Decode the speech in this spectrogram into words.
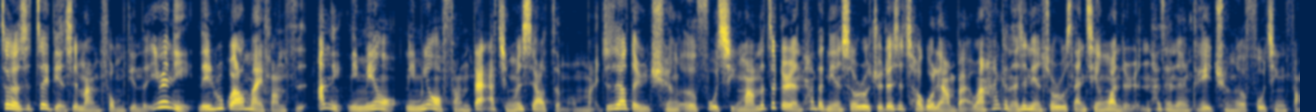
这个是这一点是蛮疯癫的，因为你你如果要买房子啊，你你没有你没有房贷啊，请问是要怎么买？就是要等于全额付清吗？那这个人他的年收入绝对是超过两百万，他可能是年收入三千万的人，他才能可以全额付清房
